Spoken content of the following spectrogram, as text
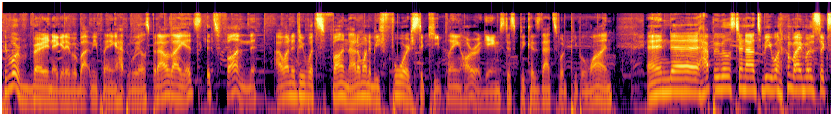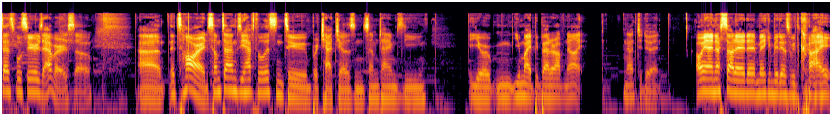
People were very negative about me playing Happy Wheels, but I was like, "It's it's fun. I want to do what's fun. I don't want to be forced to keep playing horror games just because that's what people want." And uh, Happy Wheels turned out to be one of my most successful series ever. So. Uh, it's hard. Sometimes you have to listen to brachachos, and sometimes you you're you might be better off not not to do it. Oh yeah, and I started uh, making videos with Cry.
